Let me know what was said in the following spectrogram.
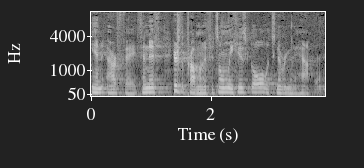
in our faith. And if here's the problem if it's only his goal, it's never going to happen.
